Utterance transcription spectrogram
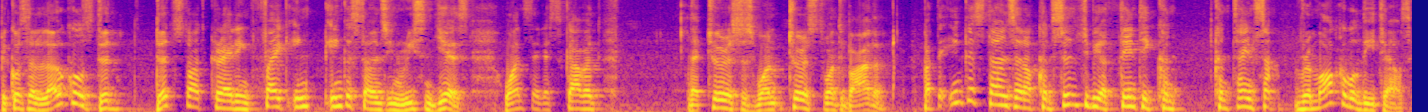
because the locals did did start creating fake Inca stones in recent years once they discovered that tourists want tourists want to buy them. But the Inca stones that are considered to be authentic con contain some remarkable details.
